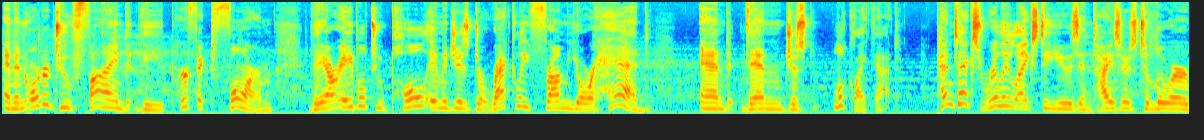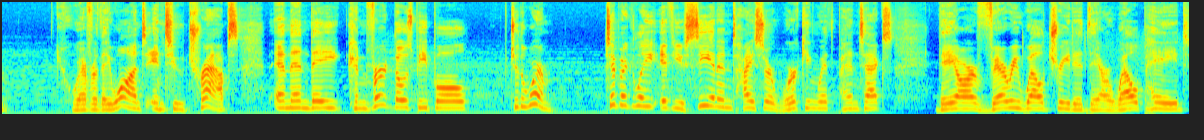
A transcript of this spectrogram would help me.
And in order to find the perfect form, they are able to pull images directly from your head and then just look like that. Pentex really likes to use enticers to lure whoever they want into traps, and then they convert those people to the Wyrm. Typically, if you see an enticer working with Pentex, they are very well treated, they are well paid,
